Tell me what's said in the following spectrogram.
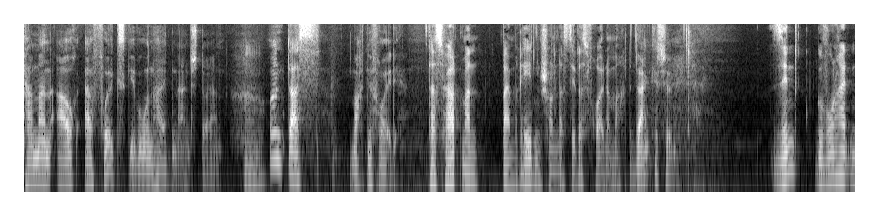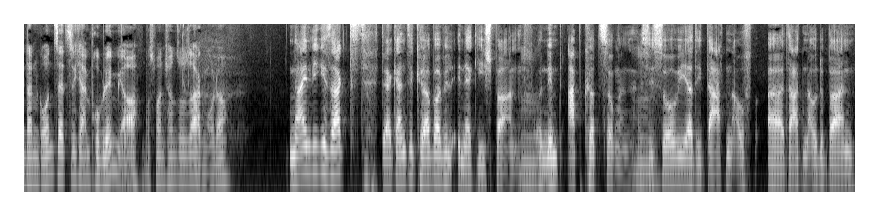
kann man auch Erfolgsgewohnheiten ansteuern. Mhm. Und das macht eine Freude. Das hört man beim Reden schon, dass dir das Freude macht. Dankeschön. Sind Gewohnheiten dann grundsätzlich ein Problem? Ja, muss man schon so sagen, oder? Nein, wie gesagt, der ganze Körper will Energie sparen mhm. und nimmt Abkürzungen. Es mhm. ist so, wie er die Datenauf, äh, Datenautobahn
